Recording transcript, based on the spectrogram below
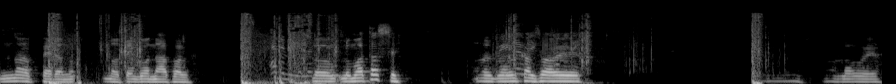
No, pero no, no tengo nada para... ¿Lo, lo mataste? No, no alcanzó a ver. No lo veo.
